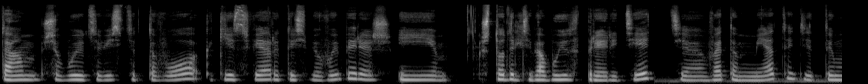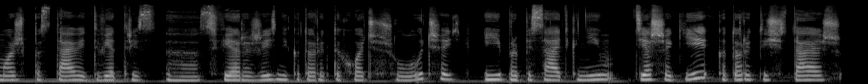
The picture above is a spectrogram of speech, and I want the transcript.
там все будет зависеть от того, какие сферы ты себе выберешь и что для тебя будет в приоритете в этом методе. Ты можешь поставить две-три э, сферы жизни, которые ты хочешь улучшить, и прописать к ним те шаги, которые ты считаешь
